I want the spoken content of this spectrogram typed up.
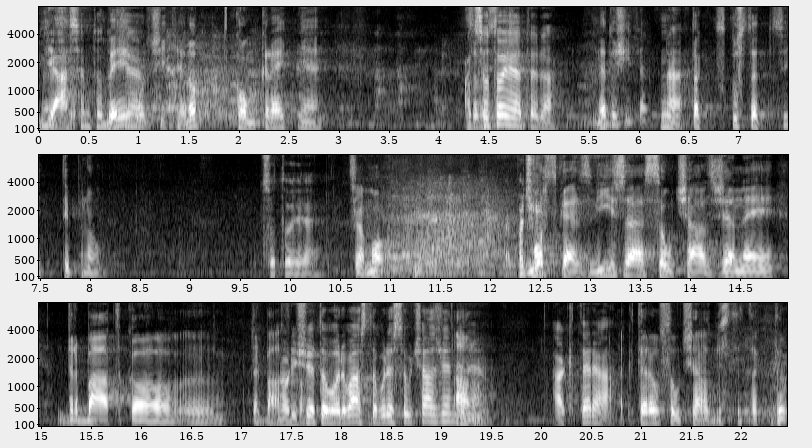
Já jsem to Vy držel. určitě. No konkrétně. A co co to je teda? Netušíte? Ne. Tak zkuste si typnout. Co to je? Třeba mo- Počkej, mořské zvíře, součást ženy, drbátko, eh, drbátko. no když je to od vás, to bude součást ženy, Ano. ne? A která? A kterou součást byste tak, do,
